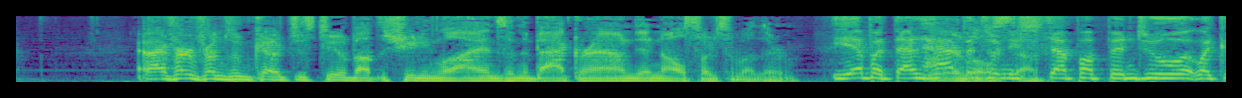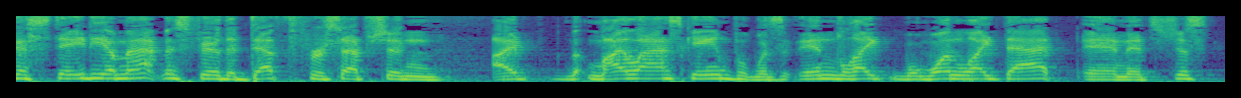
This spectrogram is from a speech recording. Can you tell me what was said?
And I've heard from some coaches too about the shooting lines in the background and all sorts of other. Yeah, but that happens little when you step up into like a stadium atmosphere. The depth perception. I my last game was in like one like that, and it's just.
